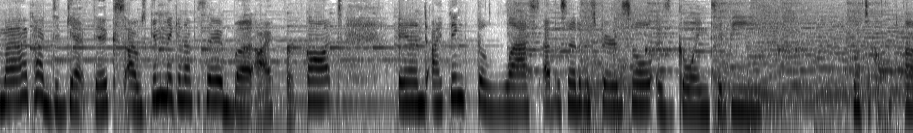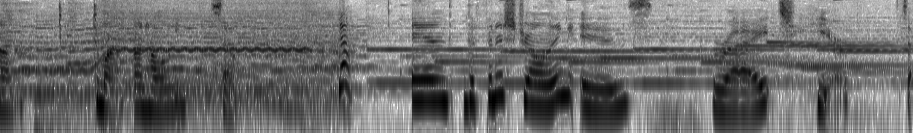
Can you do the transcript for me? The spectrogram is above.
my iPad did get fixed. I was gonna make an episode, but I forgot. And I think the last episode of A Spirit Soul is going to be what's it called? Um, tomorrow on Halloween. So yeah. And the finished drawing is right here. So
